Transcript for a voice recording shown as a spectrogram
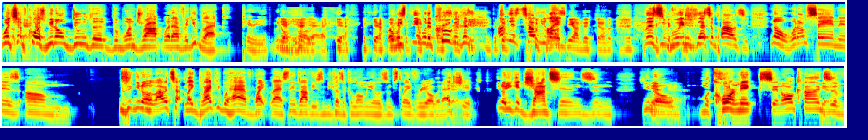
Which, of course, we don't do the the one drop whatever. You black. Period. We don't. do yeah, all yeah, that. yeah, yeah. But we see it with a Kruger, because I'm just telling you, like, policy on this show. Listen, we, that's a policy. No, what I'm saying is, um, you know, a lot of time, like black people have white last names, obviously because of colonialism, slavery, all of that Yeah, yeah. shit. You know, you get Johnsons and you Yeah, know yeah. McCormicks and all kinds Yeah. of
